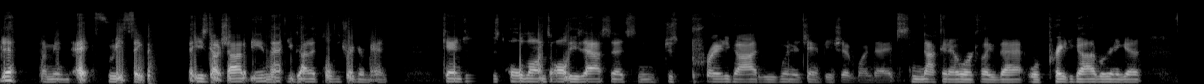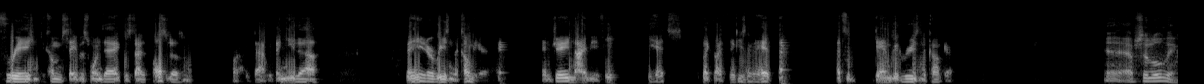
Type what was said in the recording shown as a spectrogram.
yeah, I mean, hey, if we think that he's got a shot at being that, you got to pull the trigger, man. Can't just, just hold on to all these assets and just pray to God we win a championship one day. It's not going to work like that. Or pray to God we're going to get a free agent to come save us one day because that also doesn't work like that. They need a they need a reason to come here. And Jaden Ivey, if he hits like I think he's going to hit, that's a damn good reason to come here. Yeah, absolutely.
